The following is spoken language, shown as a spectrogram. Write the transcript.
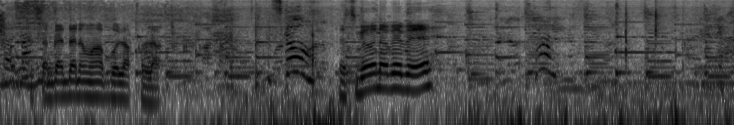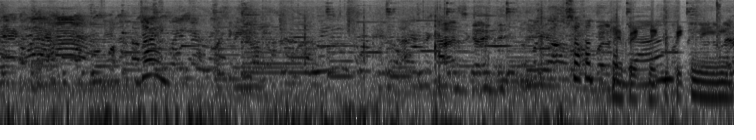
Tapos ang ganda ng mga bulaklak. Let's go. Let's go na, bebe. Joy. Sakit ka May picnic, picnic.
